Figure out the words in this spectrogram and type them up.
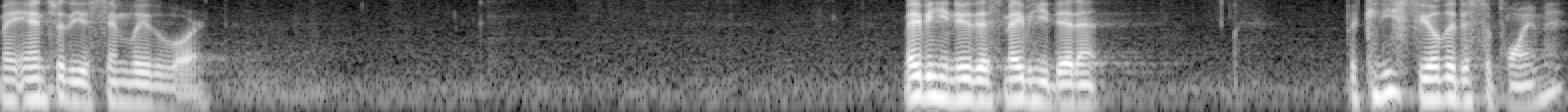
may enter the assembly of the Lord. Maybe he knew this, maybe he didn't. But can you feel the disappointment?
